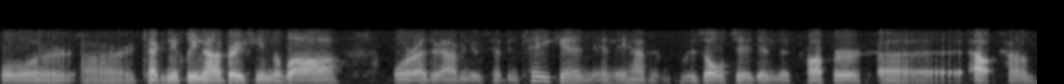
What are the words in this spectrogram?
or are technically not breaking the law or other avenues have been taken and they haven't resulted in the proper uh, outcome,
